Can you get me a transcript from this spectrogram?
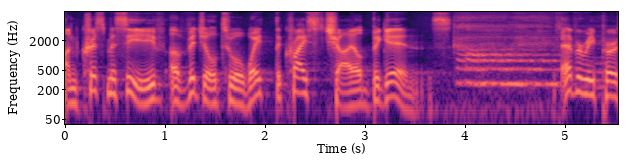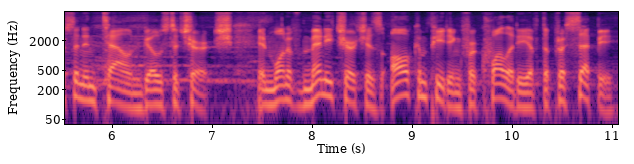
On Christmas Eve, a vigil to await the Christ child begins. Every person in town goes to church, in one of many churches all competing for quality of the presepi,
